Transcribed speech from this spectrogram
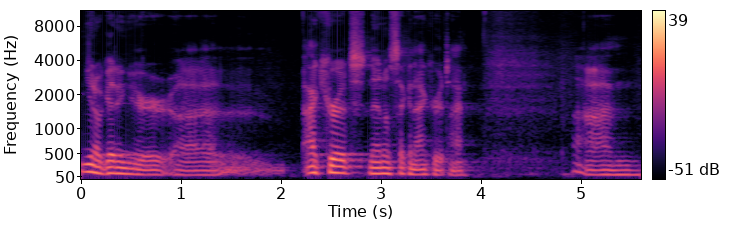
you know getting your uh, accurate nanosecond accurate time. Um,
